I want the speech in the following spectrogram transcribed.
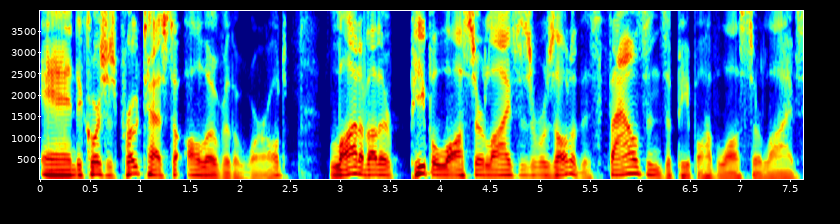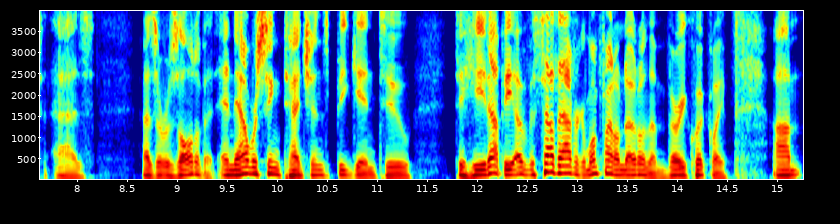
And of course, there's protests all over the world. A lot of other people lost their lives as a result of this. Thousands of people have lost their lives as as a result of it. And now we're seeing tensions begin to to heat up. South Africa. One final note on them, very quickly. Um,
